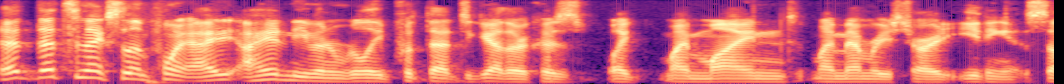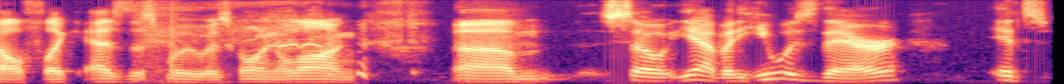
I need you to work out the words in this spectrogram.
that that's an excellent point. I, I hadn't even really put that together because like my mind, my memory started eating itself like as this movie was going along. um, so yeah, but he was there. It's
